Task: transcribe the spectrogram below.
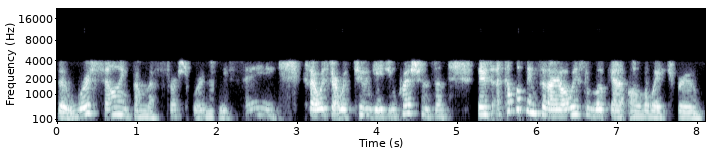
that we're selling from the first words we say. Because I always start with two engaging questions, and there's a couple things that I always look at all the way through.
